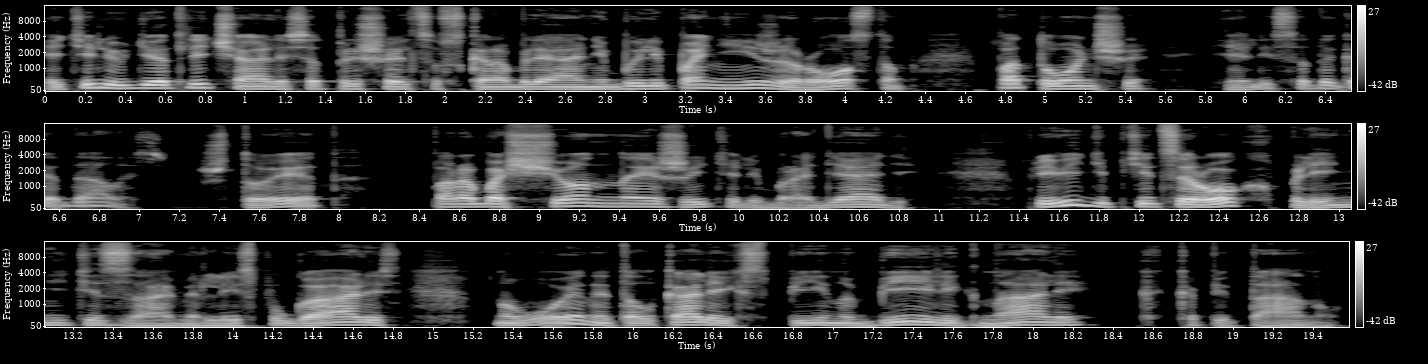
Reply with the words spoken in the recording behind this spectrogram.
эти люди отличались от пришельцев с корабля, они были пониже, ростом, потоньше, и Алиса догадалась, что это порабощенные жители бродяди. При виде птицы рог пленники замерли, испугались, но воины толкали их в спину, били, гнали к капитану.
